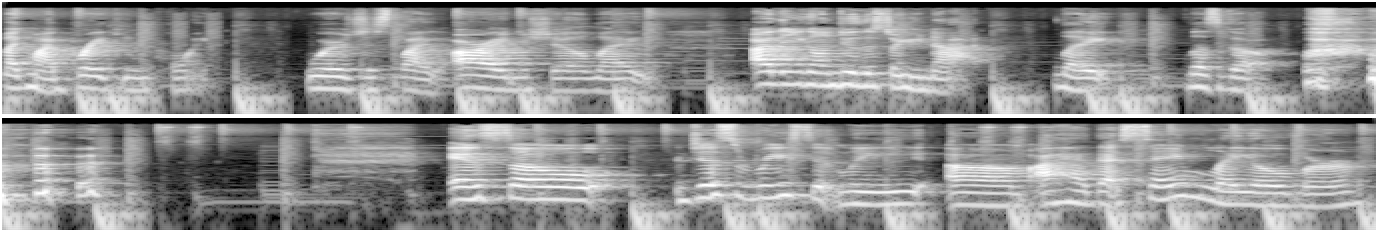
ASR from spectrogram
like my breaking point, where it's just like, all right, Michelle, like either you're gonna do this or you're not. Like, let's go. and so just recently, um, I had that same layover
